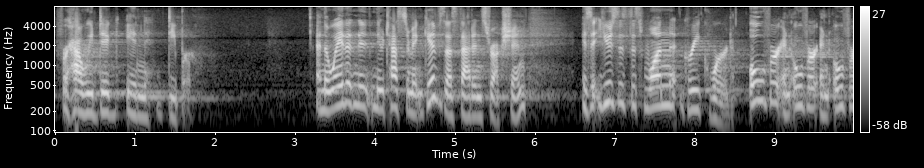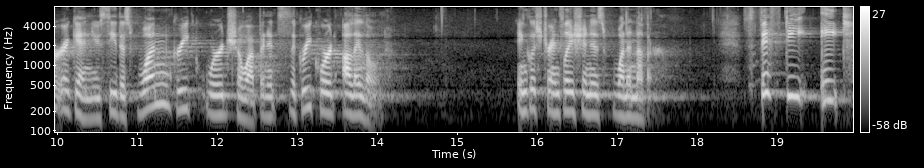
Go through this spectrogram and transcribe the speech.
for how we dig in deeper. And the way that the New Testament gives us that instruction is it uses this one Greek word over and over and over again. You see this one Greek word show up, and it's the Greek word allelon. English translation is one another. 58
